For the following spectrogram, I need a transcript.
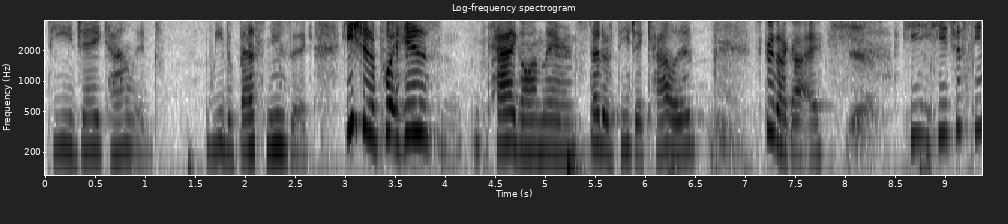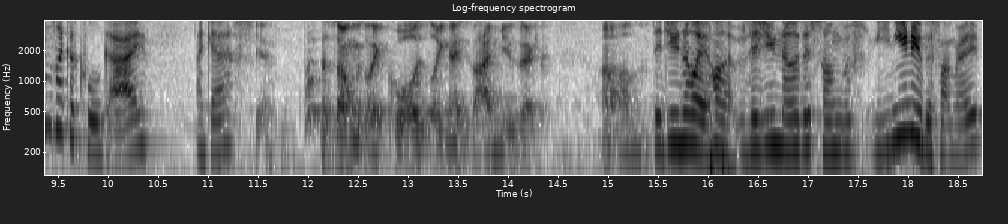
DJ Khaled, we the best music. He should have put his tag on there instead of DJ Khaled. Mm. Screw that guy. Yeah. He he just seems like a cool guy, I guess. Yeah. I thought the song was like cool. It's like nice vibe music. Um, Did you know? Wait, hold up. Did you know this song? Before? You, knew this song, right?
